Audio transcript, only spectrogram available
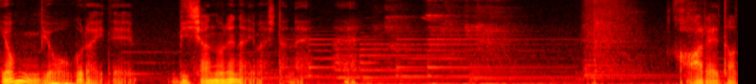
い。4秒ぐらいでびしゃ濡れになりましたね。これどっ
